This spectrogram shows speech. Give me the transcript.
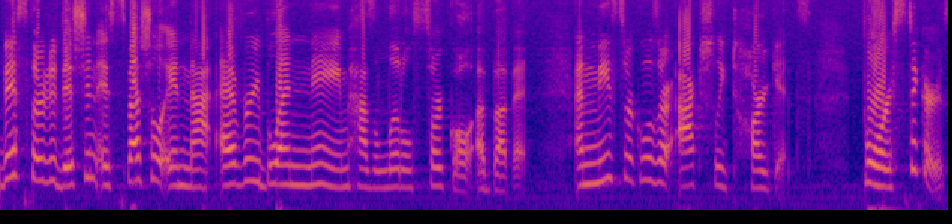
this third edition is special in that every blend name has a little circle above it. And these circles are actually targets for stickers.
